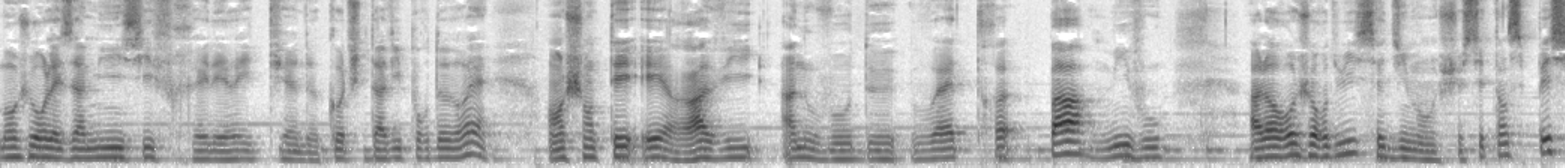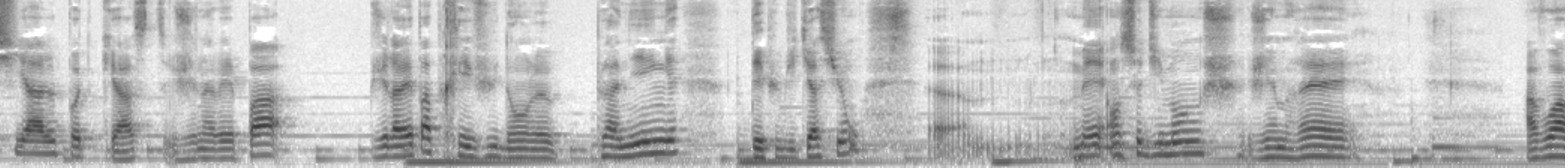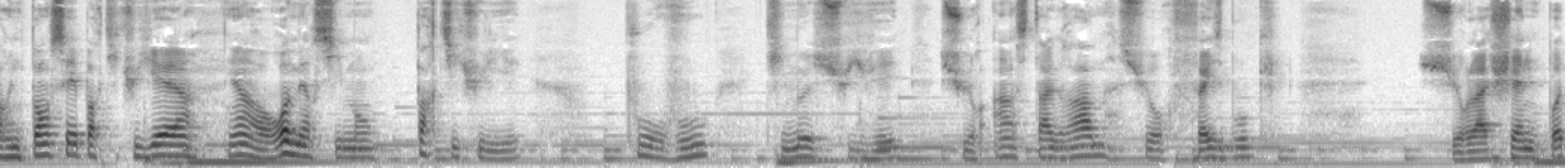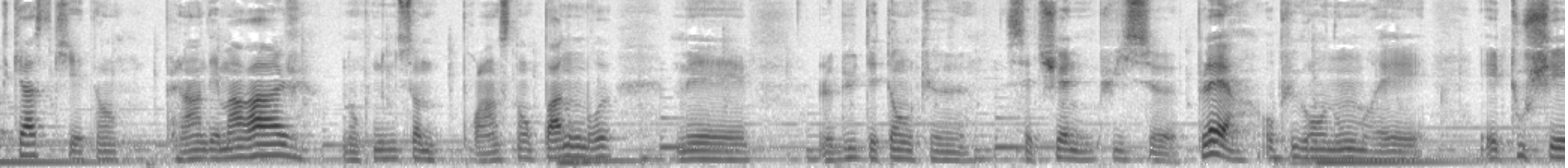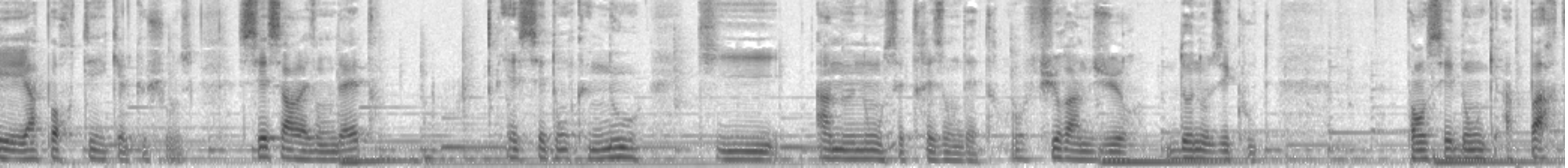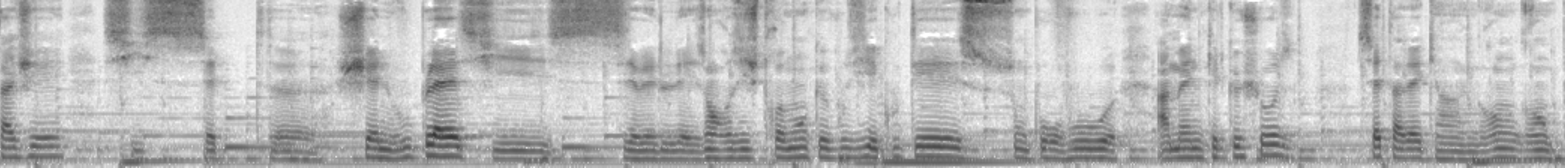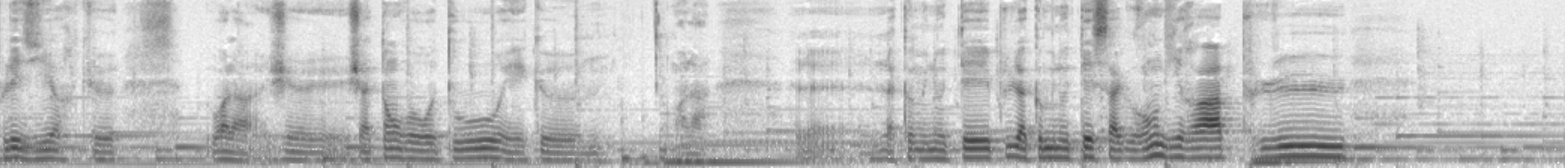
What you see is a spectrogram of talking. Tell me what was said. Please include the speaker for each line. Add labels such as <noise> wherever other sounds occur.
Speaker 1: Bonjour les amis, ici Frédéric de Coach Ta vie pour de vrai. Enchanté et ravi à nouveau de vous être parmi vous. Alors aujourd'hui c'est dimanche, c'est un spécial podcast. Je n'avais pas, l'avais pas prévu dans le planning des publications, euh, mais en ce dimanche j'aimerais avoir une pensée particulière et un remerciement particulier pour vous qui me suivez sur Instagram, sur Facebook, sur la chaîne podcast qui est en plein démarrage. Donc nous ne sommes pour l'instant pas nombreux, mais le but étant que cette chaîne puisse plaire au plus grand nombre et, et toucher et apporter quelque chose. C'est sa raison d'être. Et c'est donc nous qui amenons cette raison d'être au fur et à mesure de nos écoutes. Pensez donc à partager si cette euh, chaîne vous plaît, si les enregistrements que vous y écoutez sont pour vous, euh, amènent quelque chose. C'est avec un grand, grand plaisir que voilà, j'attends vos retours et que voilà la communauté, plus la communauté s'agrandira, plus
